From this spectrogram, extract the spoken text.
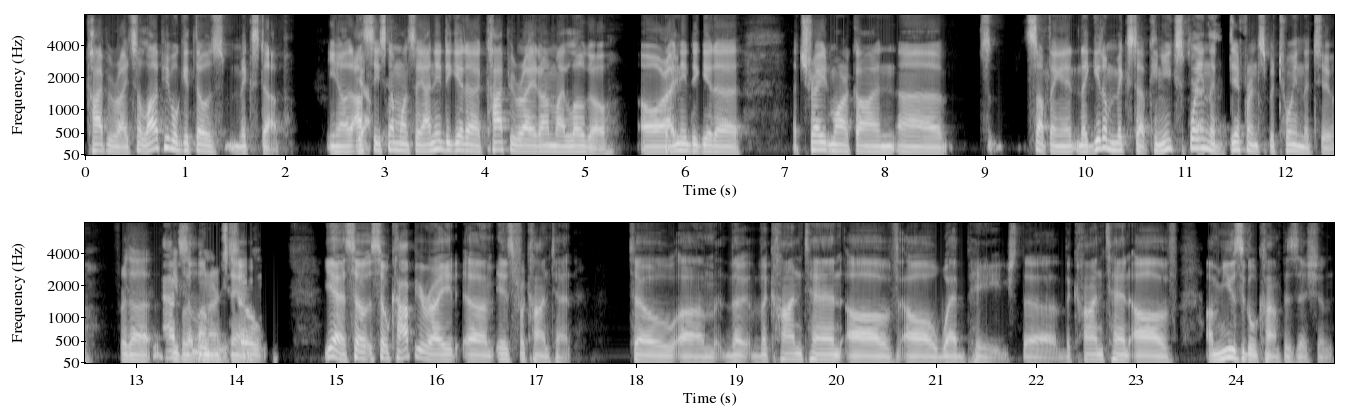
copyrights. A lot of people get those mixed up. You know, I'll Yeah. see someone say, "I need to get a copyright on my logo," or "I need to get a a trademark on uh, something," and they get them mixed up. Can you explain Yes. the difference between the two for the people that don't understand? So, yeah, so so copyright um, is for content. So um, the the content of a web page, the the content of a musical composition,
